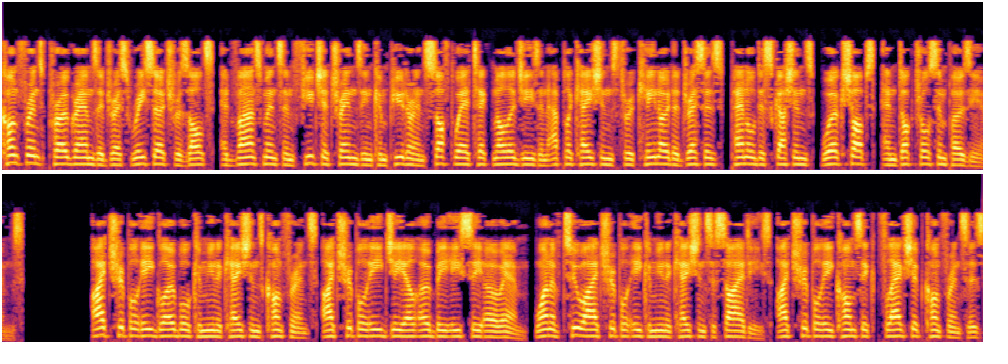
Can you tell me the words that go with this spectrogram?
Conference programs address research results, advancements and future trends in computer and software technologies and applications through keynote addresses, panel discussions, workshops, and doctoral symposiums. IEEE Global Communications Conference IEEE GLOBECOM, one of two IEEE Communication Societies IEEE ComSoc flagship conferences,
